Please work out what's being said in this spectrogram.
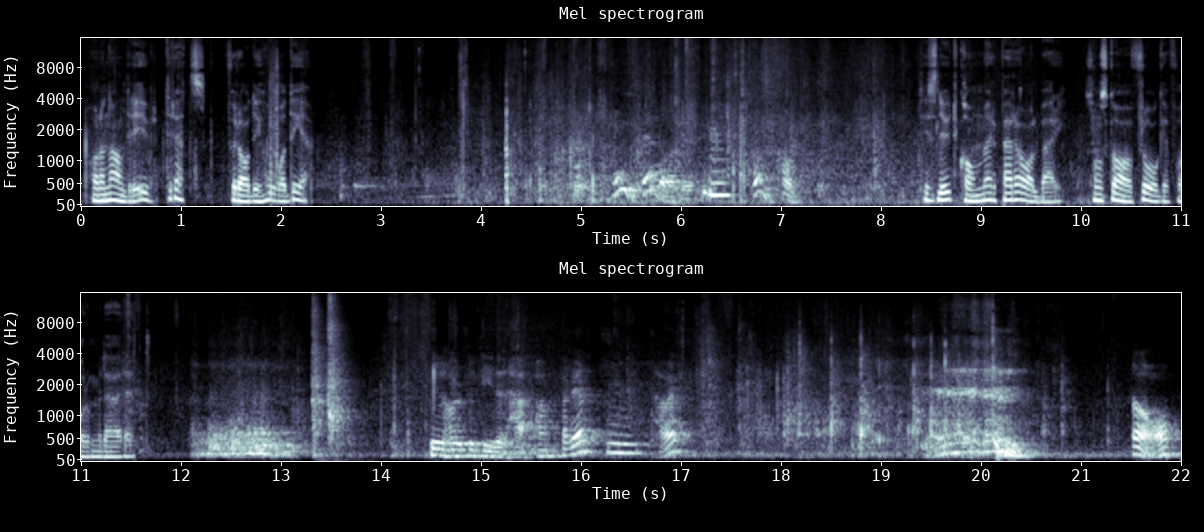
har hon aldrig utretts för ADHD. Hej, där var du. Mm. Kom, kom. Till slut kommer Per Alberg som ska ha frågeformuläret. Vill har du fått i det här pappret? Mm. Tack. Ja,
